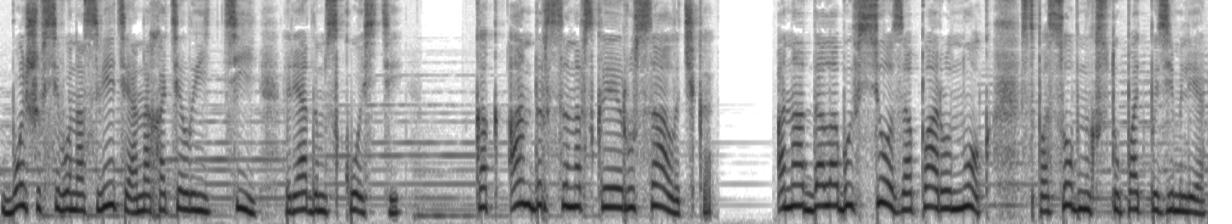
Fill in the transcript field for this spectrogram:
Больше всего на свете она хотела идти рядом с Костей. Как андерсоновская русалочка. Она отдала бы все за пару ног, способных ступать по земле.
